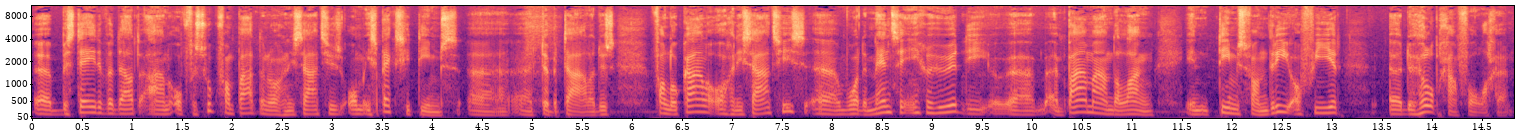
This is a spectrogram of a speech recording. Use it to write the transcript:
Uh, besteden we dat aan op verzoek van partnerorganisaties... om inspectieteams uh, uh, te betalen. Dus van lokale organisaties worden mensen ingehuurd... die een paar maanden lang in teams van drie of vier de hulp gaan volgen.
